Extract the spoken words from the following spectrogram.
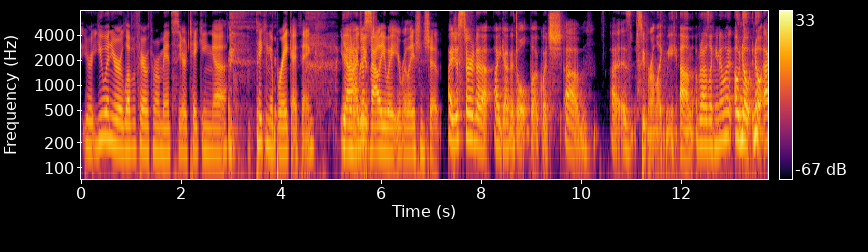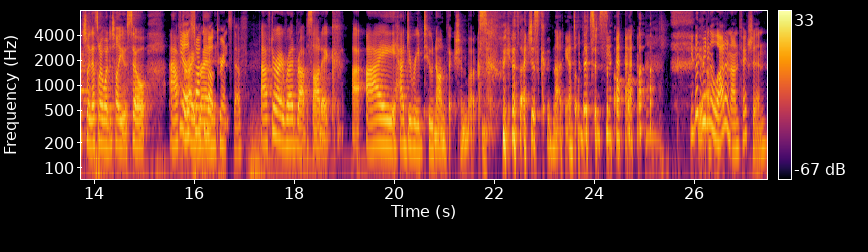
you're you and your love affair with romantasy are taking a taking a break, I think. You're Yeah, I just- evaluate your relationship. I just started a, a young adult book, which um, uh, is super unlike me. Um, but I was like, you know what? Oh no, no, actually, that's what I wanted to tell you. So after Yeah, let's I talk read, about current stuff. after I read Rhapsodic, I, I had to read two nonfiction books because I just could not handle it. So You've been Yeah. reading a lot of nonfiction.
